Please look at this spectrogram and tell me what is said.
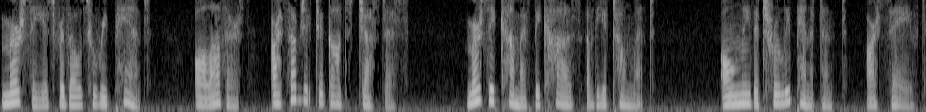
Mercy is for those who repent. All others are subject to God's justice. Mercy cometh because of the atonement. Only the truly penitent are saved.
